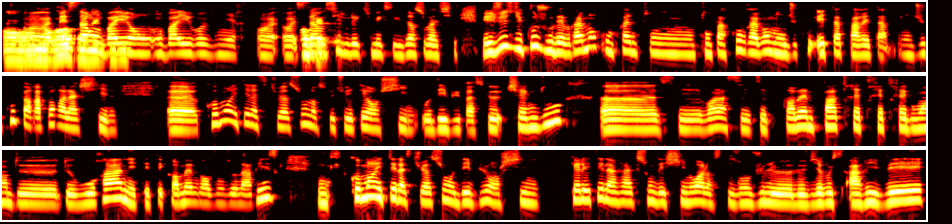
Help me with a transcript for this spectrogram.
en, ouais, ouais. Mais ça, on va y, on, on va y revenir. Ouais, ouais. Ça aussi, je voulais que tu m'expliques bien sur la Chine. Mais juste, du coup, je voulais vraiment qu'on prenne ton, ton parcours vraiment, donc du coup, étape par étape. Donc, du coup, par rapport à la Chine, euh, comment était la situation lorsque tu étais en Chine au début? Parce que Chengdu, euh, c'est, voilà, c'est, c'est quand même pas très, très, très loin de, de Wuhan et tu étais quand même dans une zone à risque. Donc, comment était la situation au début en Chine? Quelle était la réaction des Chinois lorsqu'ils ont vu le, le virus arriver?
